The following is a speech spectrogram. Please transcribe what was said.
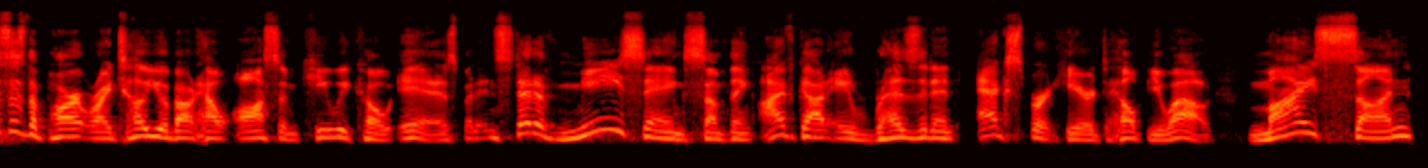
This is the part where I tell you about how awesome KiwiCo is, but instead of me saying something, I've got a resident expert here to help you out. My son,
